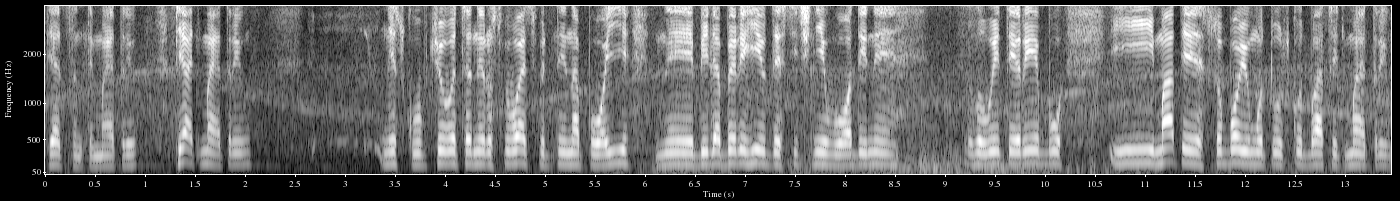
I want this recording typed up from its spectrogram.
5 см, 5 метрів. Не скупчуватися, не розпивати спиртні напої, не біля берегів, де стічні води, не ловити рибу і мати з собою мотузку 20 метрів,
